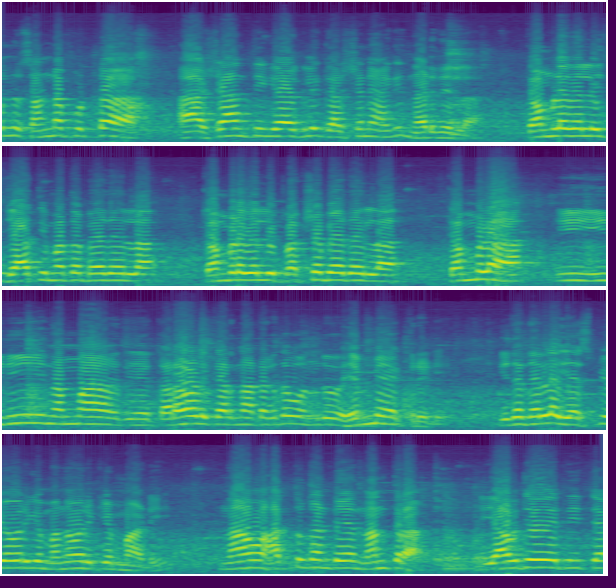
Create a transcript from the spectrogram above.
ಒಂದು ಸಣ್ಣ ಪುಟ್ಟ ಅಶಾಂತಿಗೆ ಆಗಲಿ ಘರ್ಷಣೆ ಆಗಿ ನಡೆದಿಲ್ಲ. ಕಂಬಳದಲ್ಲಿ ಜಾತಿ ಮತ ಭೇದ ಇಲ್ಲ. ಕಂಬಳದಲ್ಲಿ ಪಕ್ಷಭೇದ ಇಲ್ಲ. ಕಂಬಳ ಈ ಇಡೀ ನಮ್ಮ ಕರಾವಳಿ ಕರ್ನಾಟಕದ ಒಂದು ಹೆಮ್ಮೆಯ ಕ್ರೀಡೆ. ಇದನ್ನೆಲ್ಲ ಎಸ್ ಪಿ ಅವರಿಗೆ ಮನವರಿಕೆ ಮಾಡಿ, ನಾವು ಹತ್ತು ಗಂಟೆಯ ನಂತರ ಯಾವುದೇ ರೀತಿಯ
